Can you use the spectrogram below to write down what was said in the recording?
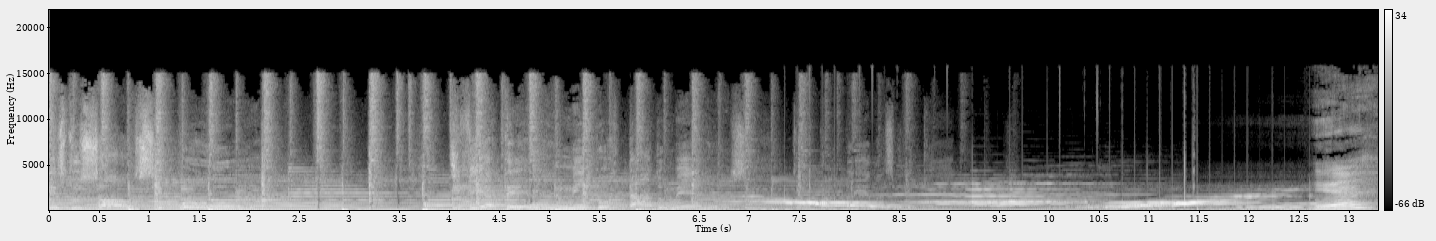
visto o sol se pôr devia ter me importado menos com problemas pequenos. É?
